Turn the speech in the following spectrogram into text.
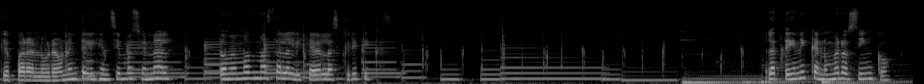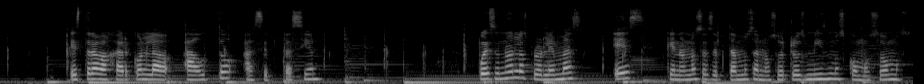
que para lograr una inteligencia emocional tomemos más a la ligera las críticas. La técnica número 5 es trabajar con la autoaceptación. Pues uno de los problemas es que no nos aceptamos a nosotros mismos como somos.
